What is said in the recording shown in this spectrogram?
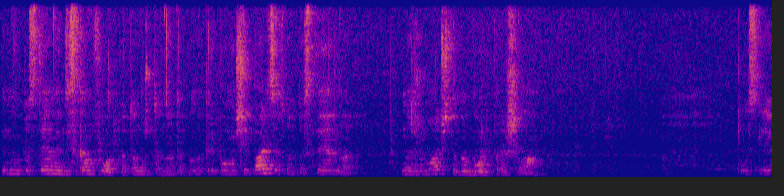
Ну, постоянно дискомфорт, потому что надо было при помощи пальцев но постоянно нажимать, чтобы боль прошла. После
